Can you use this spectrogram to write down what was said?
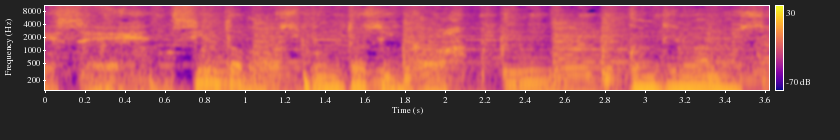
MBS 102.5. Continuamos.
